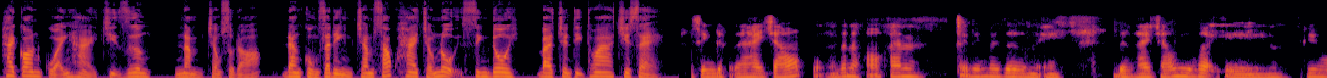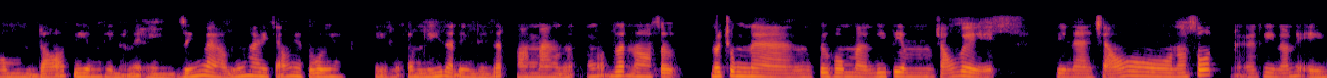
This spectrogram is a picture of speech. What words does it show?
Hai con của anh Hải, chị Dương nằm trong số đó, đang cùng gia đình chăm sóc hai cháu nội sinh đôi. Bà Trần Thị Thoa chia sẻ. Sinh được hai cháu cũng rất là khó khăn thế đến bây giờ lại được hai cháu như vậy thì cái hôm đó tiêm thì nó lại dính vào đúng hai cháu nhà tôi thì tâm lý gia đình thì rất hoang mang rất, rất lo sợ nói chung là từ hôm mà đi tiêm cháu về thì là cháu nó sốt thì nó lại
